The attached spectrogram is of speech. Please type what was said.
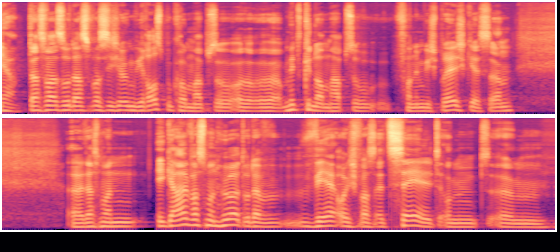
ja, das war so das, was ich irgendwie rausbekommen habe, so oder mitgenommen habe, so von dem Gespräch gestern. Äh, dass man, egal was man hört oder wer euch was erzählt und ähm,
